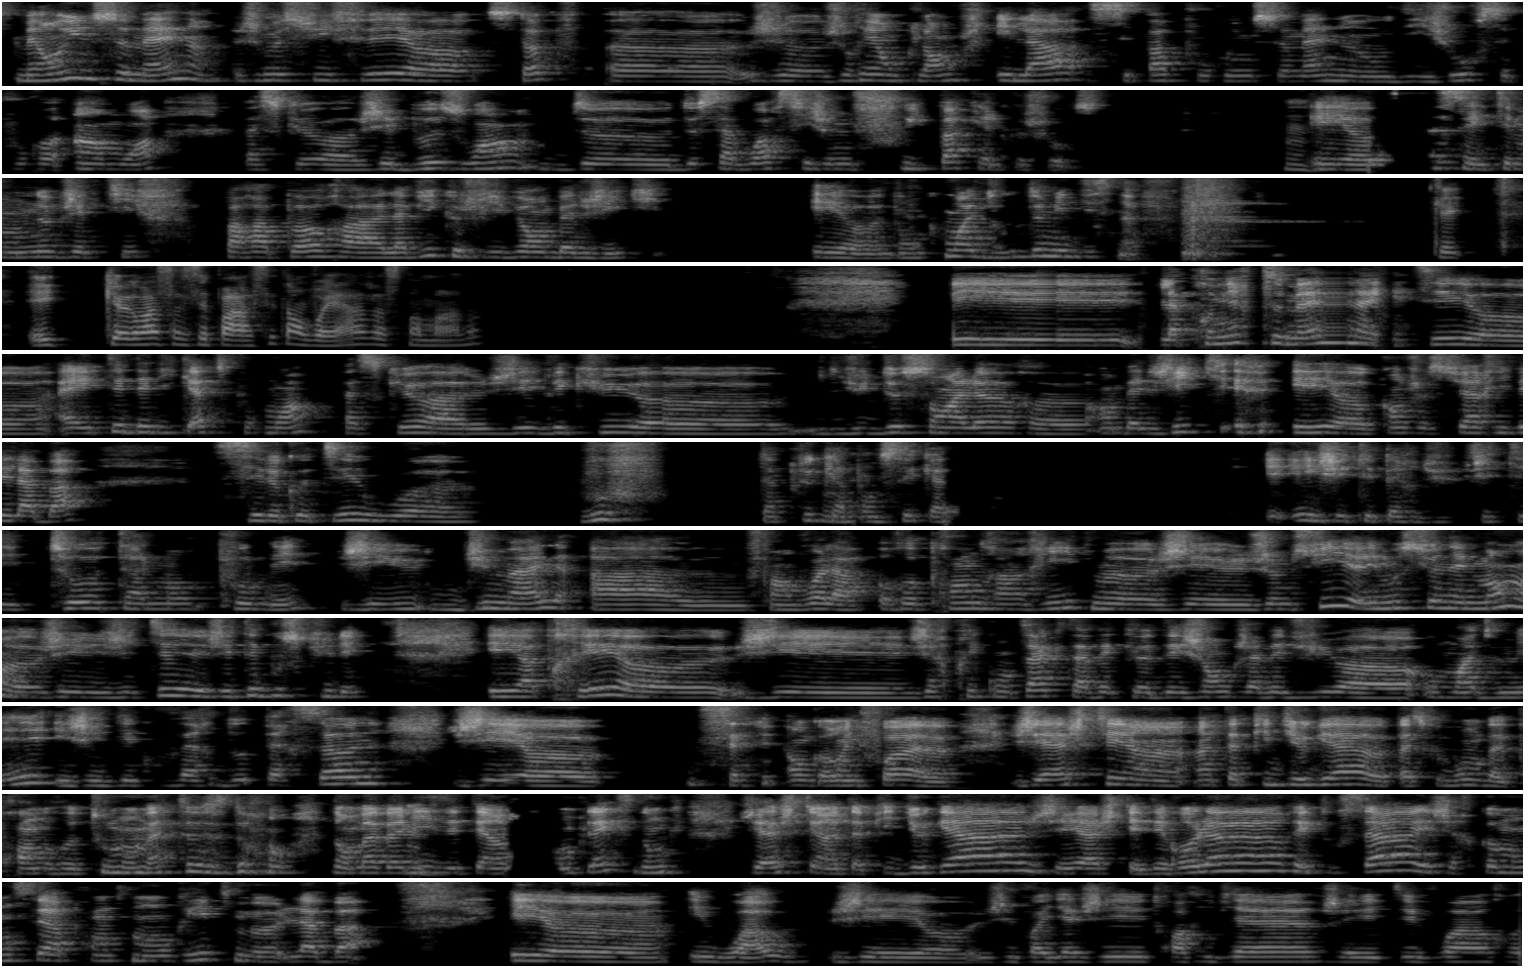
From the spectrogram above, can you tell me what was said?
mais en une semaine, je me suis fait euh, stop, euh, je, je, réenclenche. Et là, c'est pas pour une semaine ou dix jours, c'est pour un mois, parce que euh, j'ai besoin de, de savoir si je ne fuis pas quelque chose. Mmh. Et euh, ça, ça a été mon objectif par rapport à la vie que je vivais en Belgique. Et euh, donc mois d'août 2019. Ok. Et comment ça s'est passé ton voyage à ce moment-là? Et la première semaine a été euh, a été délicate pour moi parce que euh, j'ai vécu euh, du 200 à l'heure en Belgique et quand je suis arrivée là-bas, c'est le côté où ouf, t'as plus qu'à mmh. penser qu'à et, j'étais perdue, j'étais totalement paumée. J'ai eu du mal à, enfin voilà, reprendre un rythme. J'ai, je me suis émotionnellement, j'étais, j'étais bousculée. Et après, euh, j'ai repris contact avec euh, des gens que j'avais vus euh, au mois de mai et j'ai découvert d'autres personnes. J'ai euh, encore une fois, euh, j'ai acheté un, un, tapis de yoga parce que bon, bah, prendre tout mon matos dans, dans ma valise était un Donc, j'ai acheté un tapis de yoga, j'ai acheté des rollers et tout ça, et j'ai recommencé à prendre mon rythme là-bas. Et, euh, et waouh, j'ai j'ai voyagé Trois-Rivières, j'ai été voir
